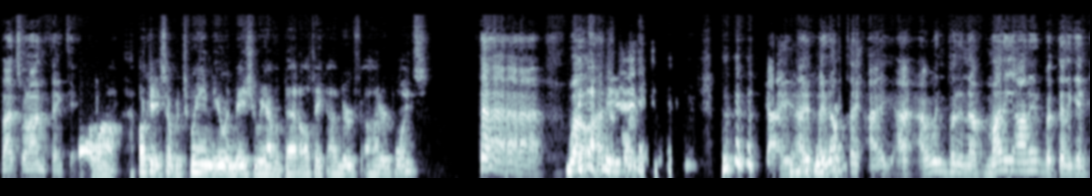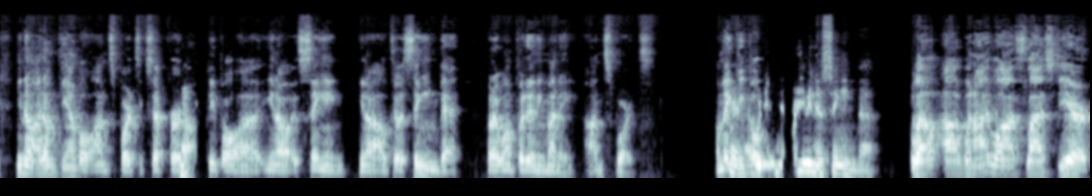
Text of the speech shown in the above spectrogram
That's what I'm thinking. Oh, wow. Okay, so between you and me, should we have a bet? I'll take under 100 points. well, I mean, points. I, I, I don't think I, I I wouldn't put enough money on it, but then again, you know, I don't gamble on sports except for No. people, uh, you know, singing. You know, I'll do a singing bet but I won't put any money on sports. I'll make Wait, people. what, do you, mean- what do you mean a singing bet? Well, uh, when I lost last year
